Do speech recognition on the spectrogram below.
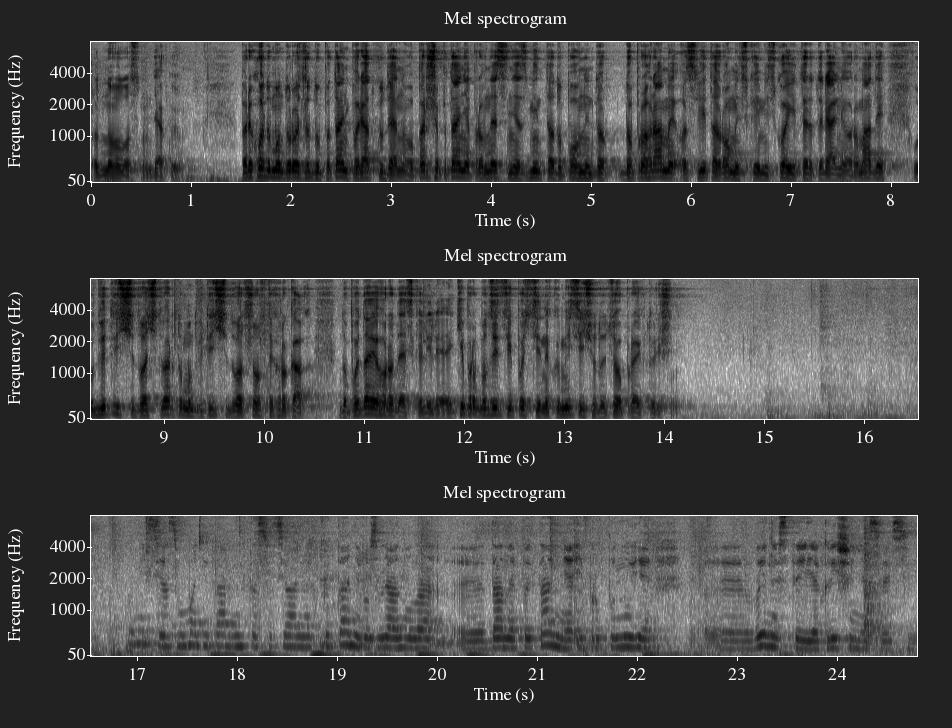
Одноголосно. Дякую. Переходимо до розгляду питань порядку денного. Перше питання про внесення змін та доповнень до, програми освіта Роменської міської територіальної громади у 2024-2026 роках. Доповідає Городецька Лілія. Які пропозиції постійних комісій щодо цього проекту рішень? Комісія з гуманітарних та соціальних питань розглянула е, дане питання і пропонує е, винести як рішення сесії.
